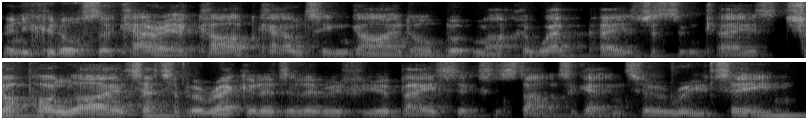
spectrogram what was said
And you can also carry a carb counting guide or bookmark a web page just in case. Shop online, set up a regular delivery for your basics and start to get into a routine.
